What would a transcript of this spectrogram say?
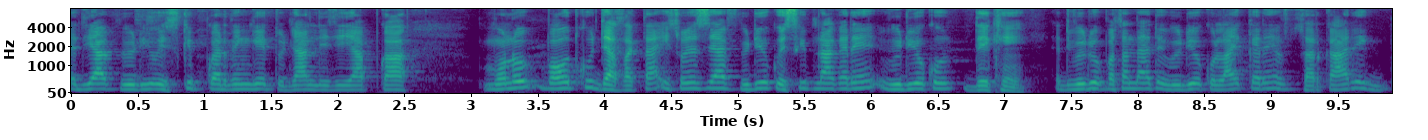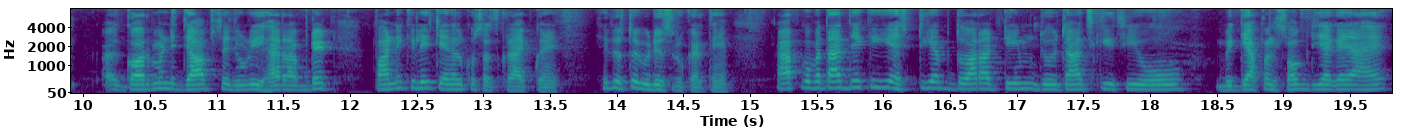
यदि आप वीडियो स्किप कर देंगे तो जान लीजिए आपका मोनो बहुत कुछ जा सकता है। इस वजह से आप वीडियो को स्किप ना करें वीडियो को देखें। यदि वीडियो पसंद आए तो वीडियो को लाइक करें सरकारी गवर्नमेंट जॉब से जुड़ी हर अपडेट पाने के लिए चैनल को सब्सक्राइब करें। चलिए दोस्तों वीडियो शुरू करते हैं। आपको बता दें कि एसटीएफ द्वारा टीम जो जाँच की थी, वो विज्ञापन सौंप दिया गया है,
